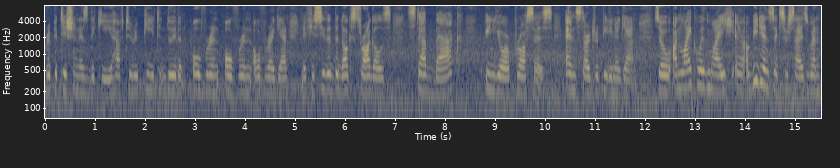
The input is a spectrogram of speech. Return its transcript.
Repetition is the key. You have to repeat and do it over and over and over again. And if you see that the dog struggles, step back, in your process and start repeating again. So unlike with my uh, obedience exercise, when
